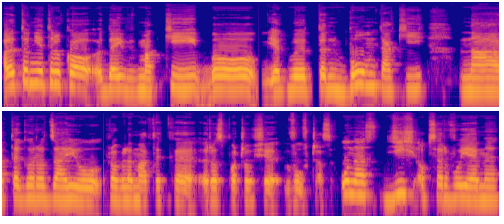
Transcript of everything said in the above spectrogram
Ale to nie tylko Dave McKee, bo jakby ten boom taki na tego rodzaju problematykę rozpoczął się wówczas. U nas dziś obserwujemy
